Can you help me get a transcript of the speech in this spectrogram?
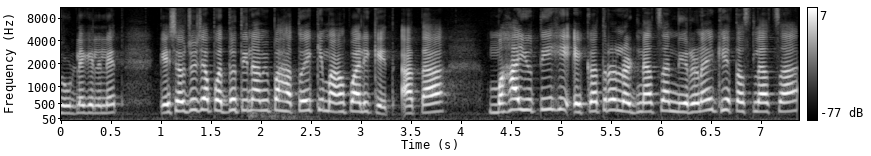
जोडले गेलेले आहेत. केशवजी ज्या पद्धतीने आम्ही पाहतोय की महापालिकेत आता महायुती ही एकत्र लढण्याचा निर्णय घेत असल्याचा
